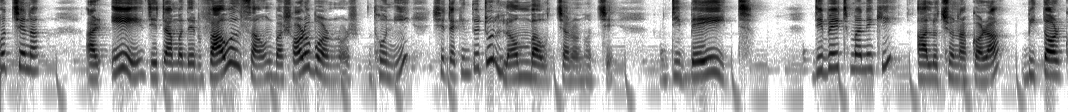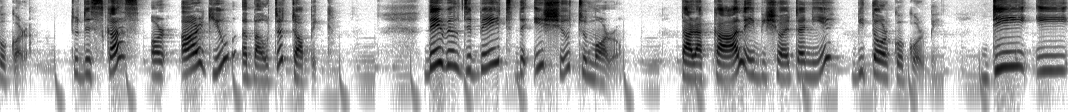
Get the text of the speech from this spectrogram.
হচ্ছে না। আর এ, যেটা আমাদের ভাওয়াল সাউন্ড বা স্বরবর্ণ ধ্বনি, সেটা কিন্তু একটু লম্বা উচ্চারণ হচ্ছে। ডিবেট ডিবেট মানে কি? আলোচনা করা, বিতর্ক করা। To discuss or argue about a topic they will debate the issue tomorrow তারা কাল এই বিষয়টা নিয়ে বিতর্ক করবে। D E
